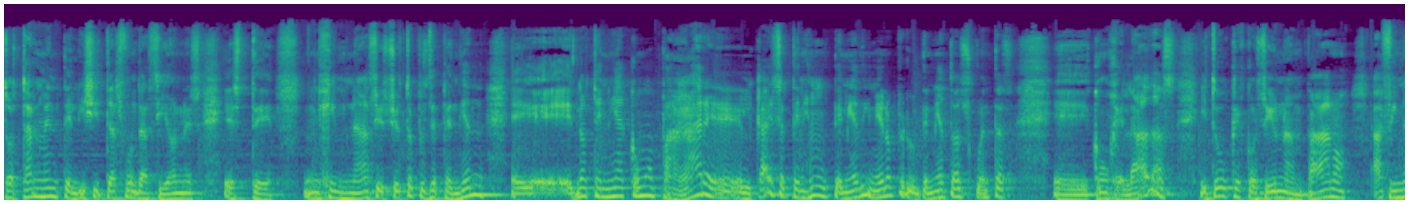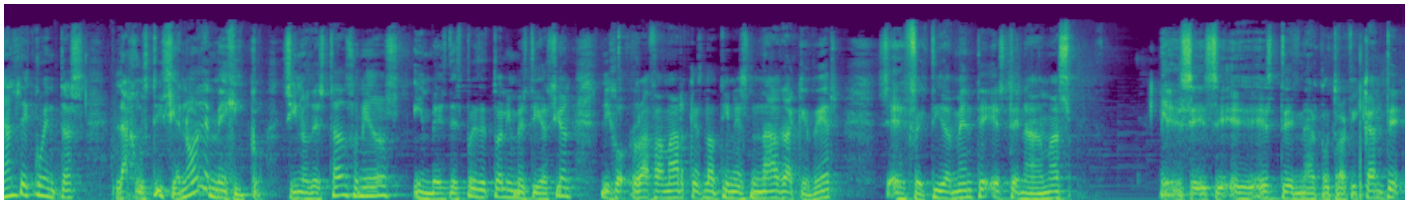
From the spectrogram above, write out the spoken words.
totalmente lícitas, fundaciones, este, gimnasios, esto pues dependían, eh, no tenía cómo pagar el Kaiser, tenía, tenía dinero, pero tenía todas sus cuentas eh, congeladas y tuvo que conseguir un amparo. A final de cuentas, la justicia, no de México, sino de Estados Unidos, después de toda la investigación, dijo, Rafa Márquez, no tienes nada que ver. Efectivamente, este nada más este narcotraficante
